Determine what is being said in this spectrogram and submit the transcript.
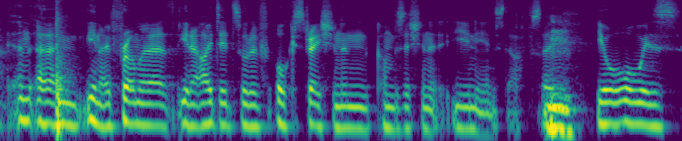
and um, you know from a you know i did sort of orchestration and composition at uni and stuff. So you're always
